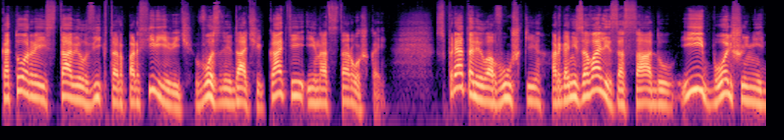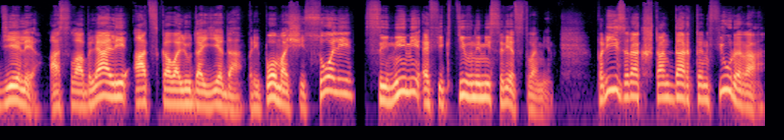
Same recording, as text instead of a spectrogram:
который ставил Виктор Порфирьевич возле дачи Кати и над сторожкой спрятали ловушки, организовали засаду и больше недели ослабляли адского людоеда при помощи соли с иными эффективными средствами. Призрак штандартенфюрера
